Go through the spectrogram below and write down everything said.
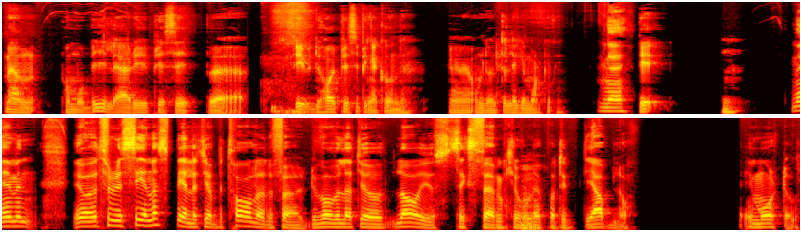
Men, på mobil är det ju i princip, eh, det, du har i princip inga kunder eh, om du inte lägger marketing. Nej. Det, Nej men ja, jag tror det senaste spelet jag betalade för det var väl att jag la just 65 kronor Mm. på typ Diablo. Immortal.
